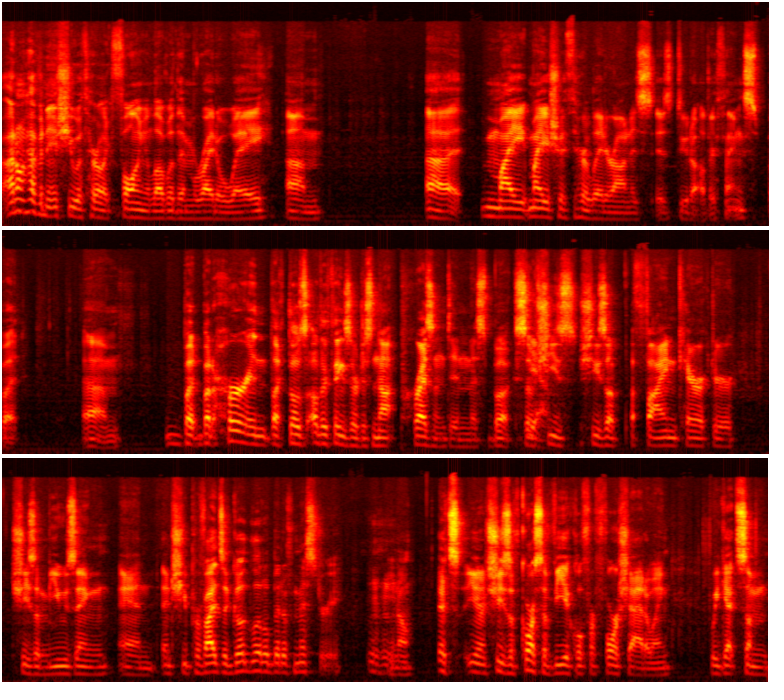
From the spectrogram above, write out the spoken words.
I don't have an issue with her like falling in love with him right away. Um, uh, my my issue with her later on is is due to other things, but um, but but her and like those other things are just not present in this book. So Yeah. she's she's a, a fine character. She's amusing and and she provides a good little bit of mystery. Mhm. You know, it's you know she's of course a vehicle for foreshadowing. We get some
